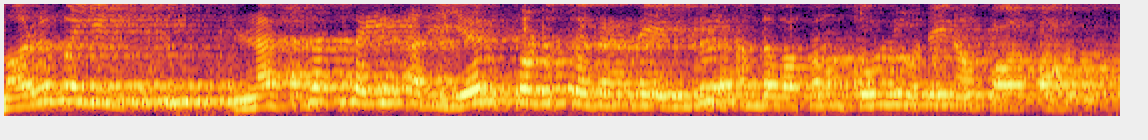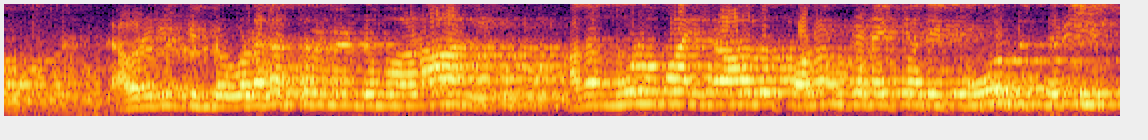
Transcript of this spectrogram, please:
மறுமையின் நஷ்டத்தை அது ஏற்படுத்துகிறது என்று அந்த வசனம் சொல்லுவதை நாம் பார்த்தோம் அவர்களுக்கு இந்த உலகத்தில் வேண்டுமானால் அதன் மூலமா ஏதாவது பணம் கிடைப்பதை போன்று தெரியும்.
